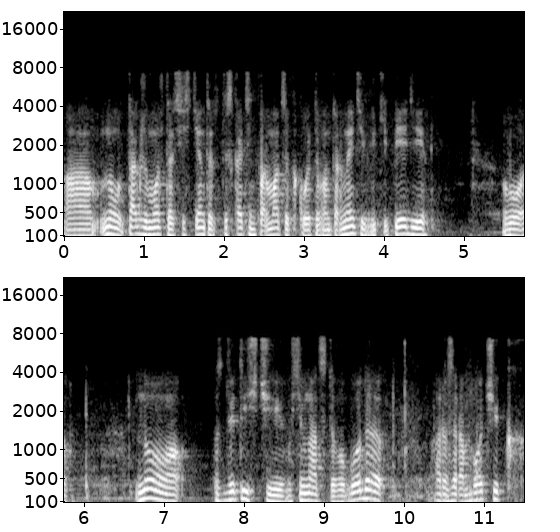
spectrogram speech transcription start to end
ну, также может ассистент отыскать информацию какую-то в интернете, в Википедии. Вот. Но с 2018 года разработчик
